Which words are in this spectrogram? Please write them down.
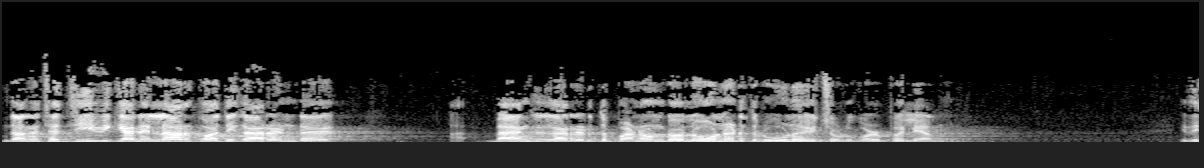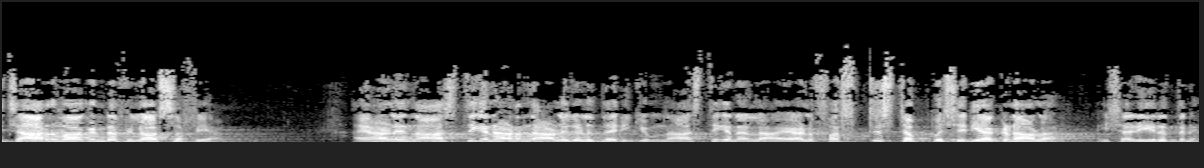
എന്താന്ന് വെച്ചാൽ ജീവിക്കാൻ എല്ലാവർക്കും അധികാരമുണ്ട്. ബാങ്കുകാരുടെ അടുത്ത് പണമുണ്ടോ ലോൺ എടുത്തിട്ട് ഊണ് കഴിച്ചോളൂ. കുഴപ്പമില്ല എന്ന്. ഇത് ചാർവാകന്റെ ഫിലോസഫിയാണ് അയാളെ നാസ്തികനാണെന്ന് ആളുകൾ ധരിക്കും. നാസ്തികനല്ല അയാൾ ഫസ്റ്റ് സ്റ്റെപ്പ് ശരിയാക്കുന്ന ആളാണ് ഈ ശരീരത്തിനെ.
